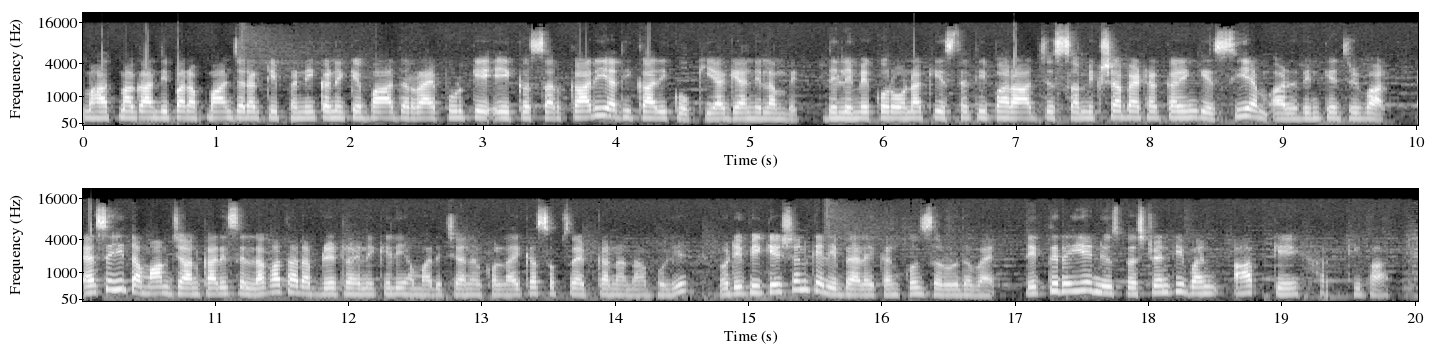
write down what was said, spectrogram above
महात्मा गांधी पर अपमानजनक टिप्पणी करने के बाद रायपुर के एक सरकारी अधिकारी को किया गया निलंबित। दिल्ली में कोरोना की स्थिति पर आज समीक्षा बैठक करेंगे सीएम अरविंद केजरीवाल। ऐसे ही तमाम जानकारी से लगातार अपडेट रहने के लिए हमारे चैनल को लाइक और सब्सक्राइब करना ना भूलिए। नोटिफिकेशन के लिए बेलाइकन को ज़रूर दबाए। देखते रहिए न्यूज़ प्लस ट्वेंटी आपके हक की बात।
